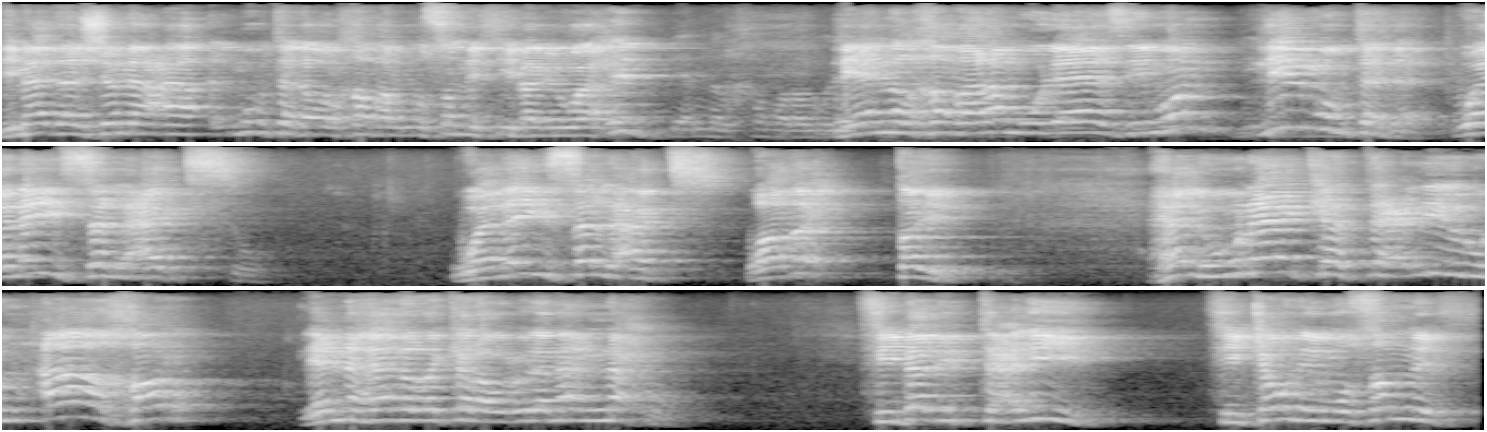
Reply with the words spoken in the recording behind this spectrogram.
لماذا جمع المبتدأ والخبر المصنف في باب واحد؟ لأن الخبر لأن الخبر ملازم للمبتدأ وليس العكس. وليس العكس. واضح؟ طيب. هل هناك تعليل آخر؟ لأن هذا ذكره علماء النحو في باب التعليل في كون المصنف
